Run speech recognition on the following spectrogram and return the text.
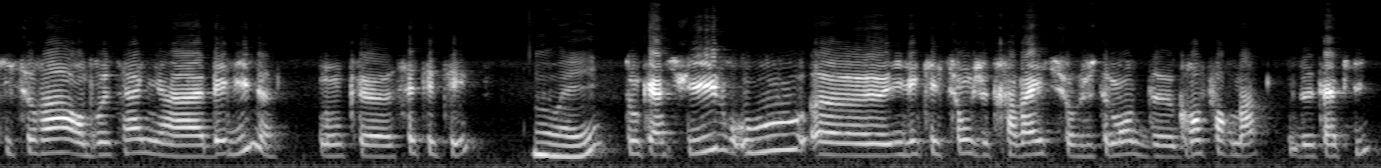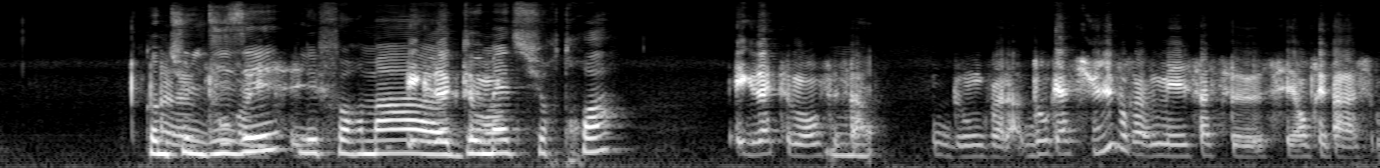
qui sera en Bretagne à Belle-Île, donc cet été. Oui. Donc à suivre, où euh, il est question que je travaille sur justement de grands formats de tapis. Comme tu le euh, disais, les formats 2 euh, mètres sur 3 Exactement, c'est ça. Donc voilà, donc à suivre, mais ça c'est en préparation.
